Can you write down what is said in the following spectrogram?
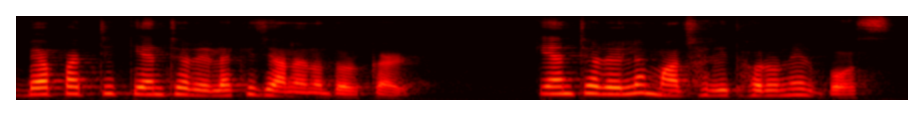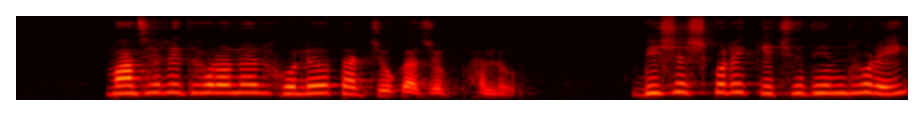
ব্যাপারটি ক্যান্টারেলাকে জানানো দরকার। ক্যান্টারেলা মাঝারি ধরনের বস। মাঝারি ধরনের হলেও তার যোগাযোগ ভালো। বিশেষ করে কিছুদিন ধরেই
